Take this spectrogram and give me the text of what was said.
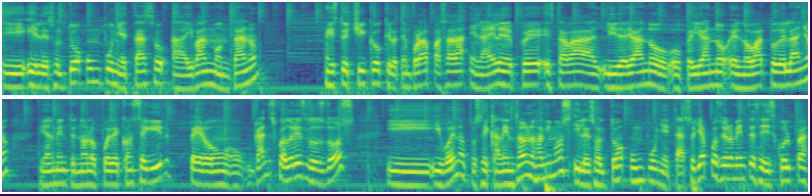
Y, y le soltó un puñetazo a Iván Montano. Este chico que la temporada pasada en la LVP estaba liderando o peleando el novato del año. Finalmente no lo puede conseguir, pero grandes jugadores los dos. Y, bueno, pues se calentaron los ánimos y le soltó un puñetazo. Ya posteriormente se disculpa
